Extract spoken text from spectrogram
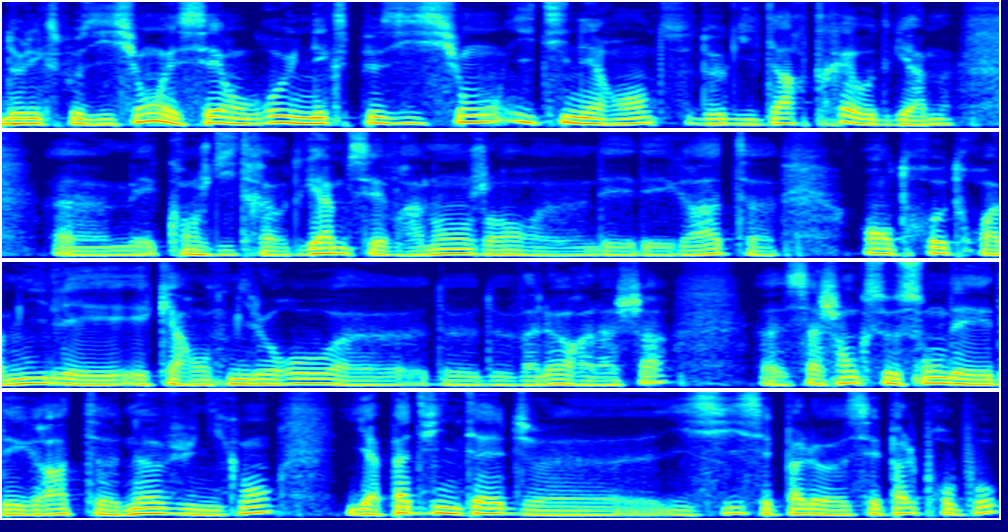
l'exposition. Et c'est en gros une exposition itinérante de guitares très haut de gamme. Euh, mais quand je dis très haut de gamme, c'est vraiment genre des, des, grattes entre 3 000 et, 40 000 euros de, valeur à l'achat, sachant que ce sont des, grattes neuves uniquement. Il n'y a pas de vintage ici, c'est pas pas le propos.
